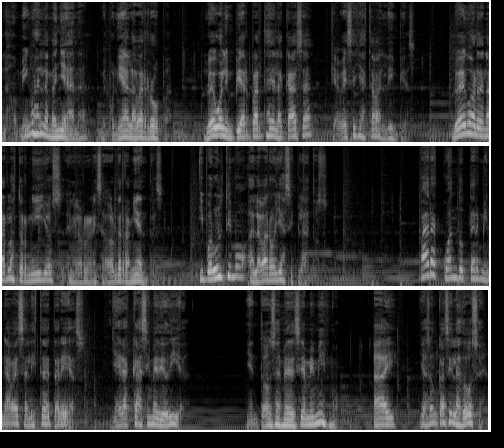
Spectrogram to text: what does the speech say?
Los domingos en la mañana me ponía a lavar ropa, luego a limpiar partes de la casa que a veces ya estaban limpias, luego a ordenar los tornillos en el organizador de herramientas y por último a lavar ollas y platos. Para cuando terminaba esa lista de tareas, ya era casi mediodía. Y entonces me decía a mí mismo, ay, ya son casi las 12,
